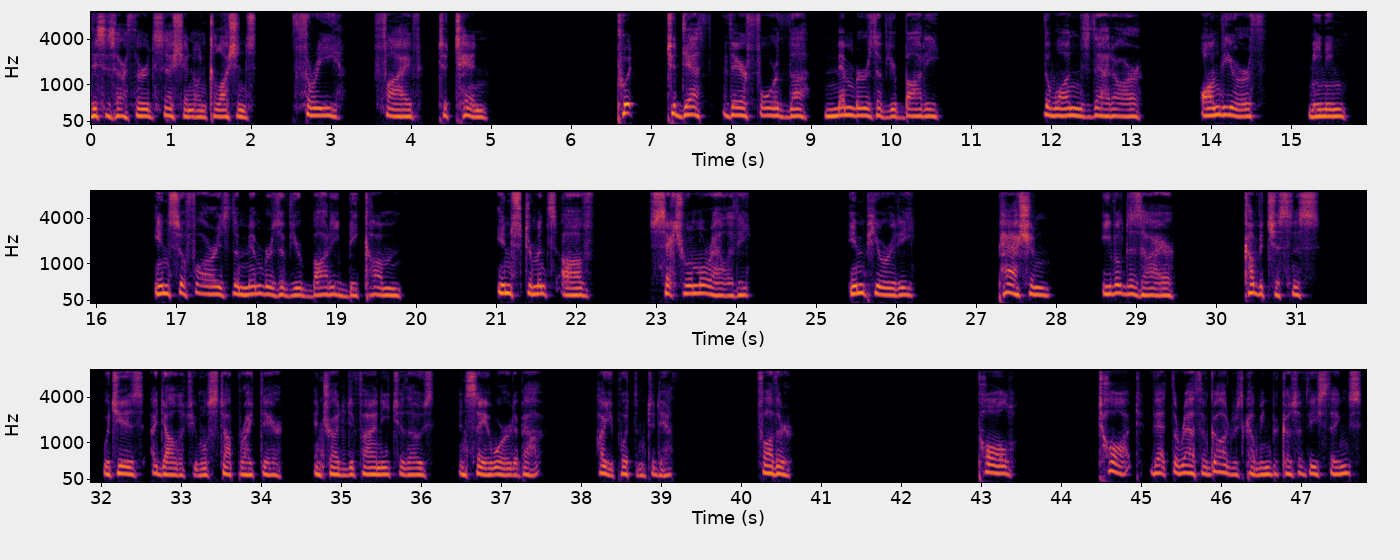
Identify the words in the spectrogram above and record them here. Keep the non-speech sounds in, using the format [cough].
This is our third session on Colossians 3 5 to 10. Put to death, therefore, the members of your body, the ones that are on the earth, meaning insofar as the members of your body become instruments of sexual immorality, impurity, passion, evil desire, covetousness, which is idolatry. We'll stop right there and try to define each of those and say a word about how you put them to death. Father, Paul taught that the wrath of God was coming because of these things.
